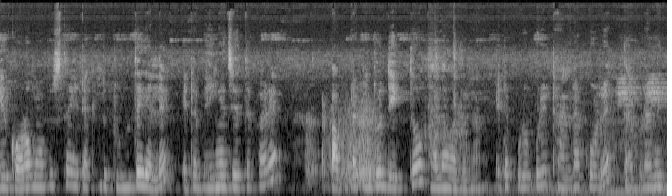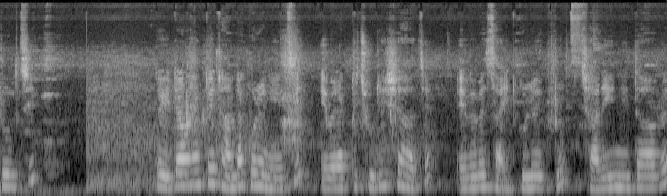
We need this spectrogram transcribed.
এই গরম অবস্থায় এটা কিন্তু তুলতে গেলে এটা ভেঙে যেতে পারে। আর পাপড়টা কিন্তু দেখতেও ভালো হবে না। এটা পুরোপুরি ঠান্ডা করে তারপরে আমি তুলছি। তো এটা অনেকটাই ঠান্ডা করে নিয়েছি। এবার একটা ছুরির সাহায্যে এভাবে সাইডগুলো একটু ছাড়িয়ে নিতে হবে।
